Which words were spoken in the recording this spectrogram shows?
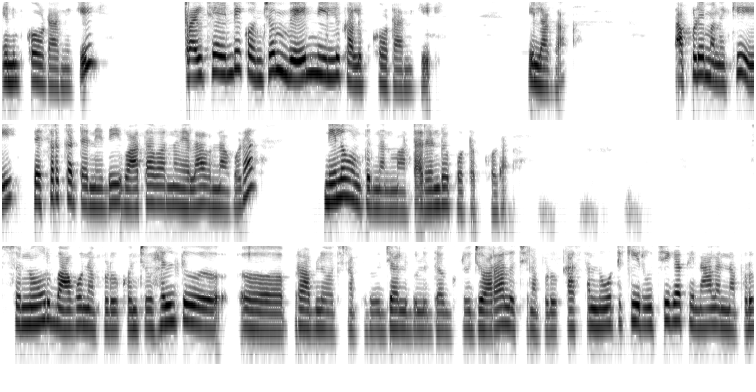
ఎనుపుకోవడానికి. ట్రై చేయండి కొంచెం వేడి నీళ్ళు కలుపుకోవడానికి. ఇలాగా. అప్పుడే మనకి పెసరకట్ట అనేది వాతావరణం ఎలా ఉన్నా కూడా నిలవ ఉంటుందన్నమాట రెండో పూటకు కూడా. సో నోరు బాగున్నప్పుడు కొంచెం హెల్త్ ప్రాబ్లం వచ్చినప్పుడు జలుబులు దగ్గులు జ్వరాలు వచ్చినప్పుడు కాస్త నోటికి రుచిగా తినాలన్నప్పుడు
